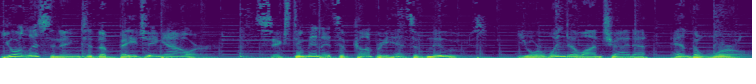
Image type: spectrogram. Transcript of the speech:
You're listening to the Beijing Hour. 60 minutes of comprehensive news your window on China and the world.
